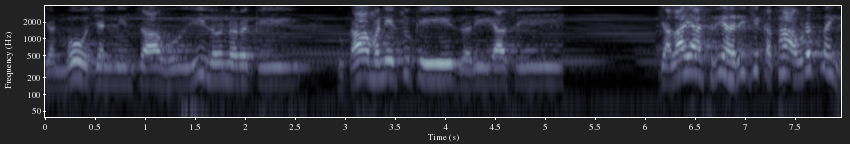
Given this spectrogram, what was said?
जन्मो जन्मींचा होईल नरकी. तुका म्हणे चुकी जरी आशी ज्याला या श्रीहरीची कथा आवडत नाही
